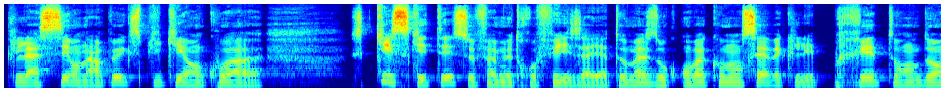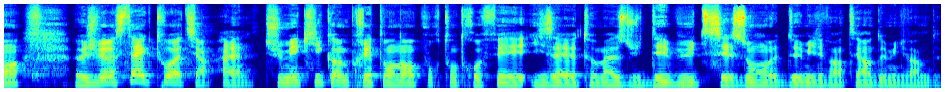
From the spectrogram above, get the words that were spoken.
classé, on a un peu expliqué en quoi euh, qu'est-ce qu'était ce fameux trophée Isaiah Thomas. Donc on va commencer avec les prétendants. Euh, je vais rester avec toi, tiens, Alan. Tu mets qui comme prétendant pour ton trophée Isaiah Thomas du début de saison 2021-2022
